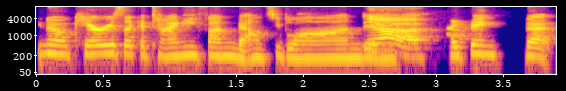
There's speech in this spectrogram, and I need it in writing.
you know, Carrie's like a tiny, fun, bouncy blonde. and Yeah. I think that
